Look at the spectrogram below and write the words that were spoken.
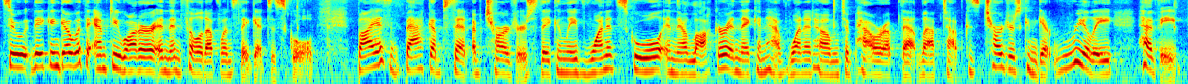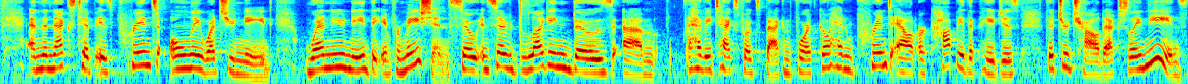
So they can go with the empty water and then fill it up once they get to school. Buy a backup set of chargers. They can leave one at school in their locker and they can have one at home to power up that laptop because chargers can get really heavy. And the next tip is print only what you need when you need the information. So instead of lugging those um, heavy textbooks back and forth, go ahead and print out or copy the pages that your child actually needs.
